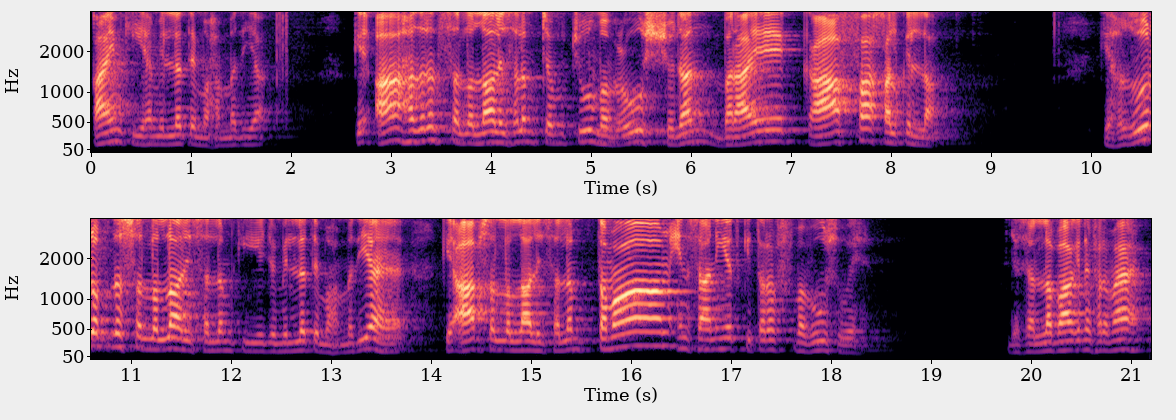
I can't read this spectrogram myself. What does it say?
قائم کی ہے، ملت محمدیہ، کہ آ حضرت صلی اللہ علیہ وسلم چبچو مبعوث شدن برائے کافہ خلق اللہ، کہ حضور اقدس صلی اللہ علیہ وسلم کی یہ جو ملت محمدیہ ہے، کہ آپ صلی اللہ علیہ وسلم تمام انسانیت کی طرف مبوس ہوئے ہیں۔ جیسے اللہ پاک نے فرمایا ہے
